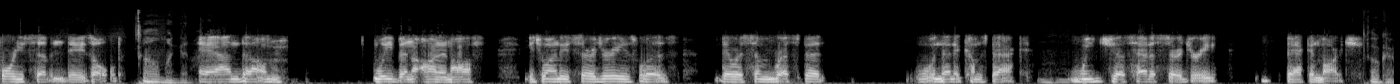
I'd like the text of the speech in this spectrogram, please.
47 days old. Oh, my goodness. and um, we've been on and off. Each one of these surgeries was there was some respite, and then it comes back. Mm-hmm. We just had a surgery back in March. Okay.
